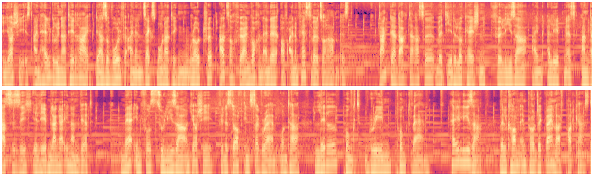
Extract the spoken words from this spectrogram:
Yoshi ist ein hellgrüner T3, der sowohl für einen sechsmonatigen Roadtrip als auch für ein Wochenende auf einem Festival zu haben ist. Dank der Dachterrasse wird jede Location für Lisa ein Erlebnis, an das sie sich ihr Leben lang erinnern wird. Mehr Infos zu Lisa und Yoshi findest du auf Instagram unter little.green.van. Hey Lisa, willkommen im Project Vanlife Podcast.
